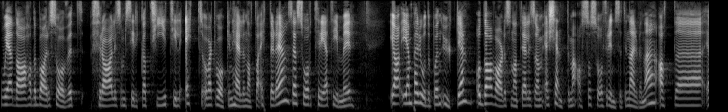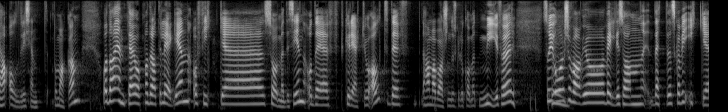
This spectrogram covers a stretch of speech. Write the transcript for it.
Hvor jeg da hadde bare sovet fra liksom ca. ti til ett og vært våken hele natta etter det. Så jeg sov tre timer ja, i en periode på en uke. Og da var det sånn at jeg liksom Jeg kjente meg altså så frynset i nervene at uh, jeg har aldri kjent på maken. Og da endte jeg jo opp med å dra til legen og fikk uh, sovemedisin. Og det kurerte jo alt. Det, han var bare som det skulle kommet mye før. Så i år så var vi jo veldig sånn Dette skal, vi ikke,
